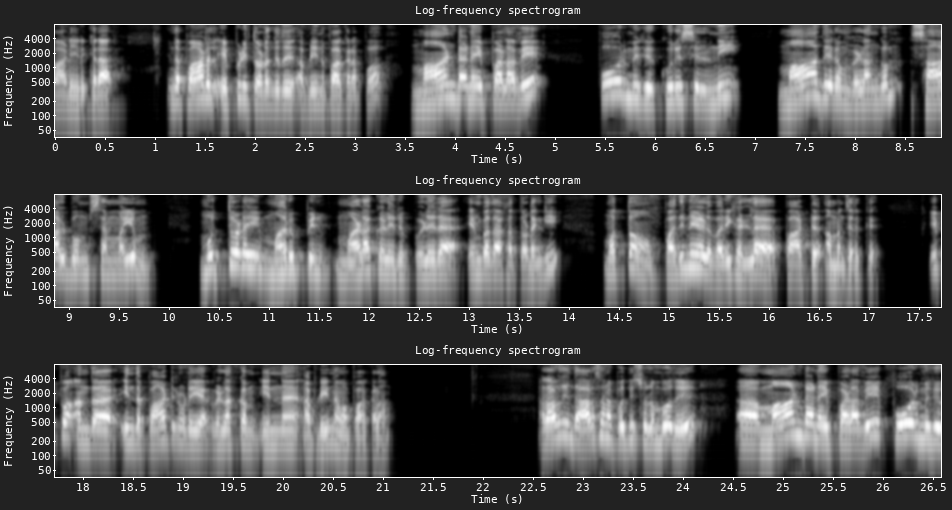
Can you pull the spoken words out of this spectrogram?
பாடியிருக்கிறார். இந்த பாடல் எப்படி தொடங்குது அப்படின்னு பார்க்குறப்போ மாண்டனை பலவே போர்மிகு குரிசில் நீ மாதிரம் விளங்கும் சால்பும் செம்மையும் முத்துடை மறுப்பின் மழக்களிறு பிளிர என்பதாக தொடங்கி மொத்தம் பதினேழு வரிகளில் பாட்டு அமைஞ்சிருக்கு. இப்போ அந்த இந்த பாட்டினுடைய விளக்கம் என்ன அப்படின்னு நம்ம பார்க்கலாம். அதாவது இந்த அரசனை பற்றி சொல்லும்போது மாண்டனை பலவே போர்மிகு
